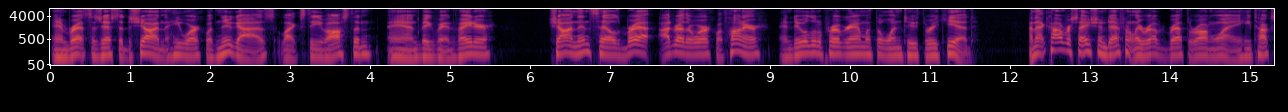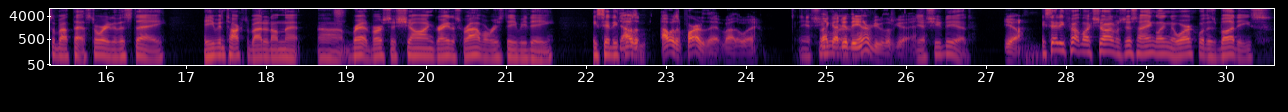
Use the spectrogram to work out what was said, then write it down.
And Bret suggested to Shawn that he work with new guys like Steve Austin and Big Van Vader. Shawn then tells Bret, I'd rather work with Hunter and do a little program with the one, two, three kid. And that conversation definitely rubbed Bret the wrong way. He talks about that story to this day. He even talked about it on that uh, Bret versus Shawn Greatest Rivalries DVD. He said he I was a, I was a part of that, by the way. Yes, I think were. I did the interview with those guys. Yes, you did. Yeah. He said he felt like Shawn was just angling to work with his buddies.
